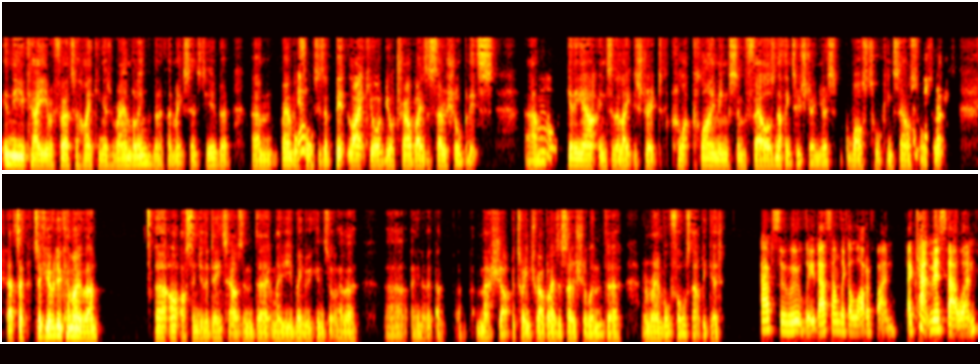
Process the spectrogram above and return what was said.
in the UK you refer to hiking as rambling. I don't know if that makes sense to you, but um, ramble yeah. force is a bit like your your Trailblazer Social, but it's um, wow. getting out into the Lake District, cl- climbing some fells, nothing too strenuous, whilst talking Salesforce. so that's, that's a, so if you ever do come over, uh, I'll, I'll, send you the details, and uh, maybe maybe we can sort of have a uh, you know a, a mashup between Trailblazer Social and uh, and Ramble Force. That would be good. Absolutely, that sounds like a lot of fun. I can't miss that one.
